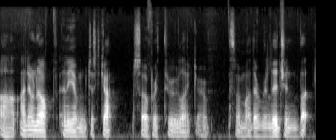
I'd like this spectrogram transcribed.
Uh, I don't know if any of them just got sober through like uh, some other religion, but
